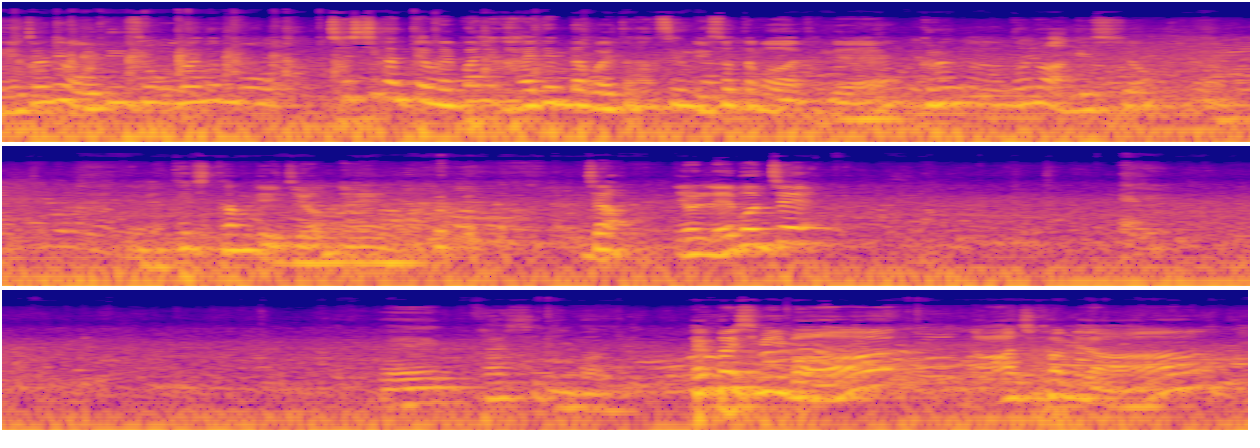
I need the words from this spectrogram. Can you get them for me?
예전에 어디서가는 뭐첫 시간 때문에 빨리 가야 된다고 했던 학생도 있었던 것 같은데 그런 분은 안 계시죠? 네. 네, 택시 타면 되죠. 네. 자 14번째 182번. 182번 아 축하합니다.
